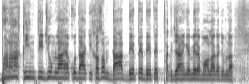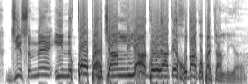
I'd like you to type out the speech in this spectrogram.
बड़ा कीमती जुमला है खुदा की कसम, दाद देते देते थक जाएँगे मेरे मौला का जुमला। जिसने इनको पहचान लिया, गोया के खुदा को पहचान लिया।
